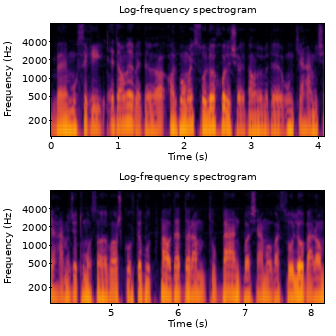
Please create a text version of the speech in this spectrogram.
به موسیقی ادامه بده و آلبوم های سولو خودش رو ادامه بده. اون که همیشه همه جا تو مصاحبهاش گفته بود من عادت دارم تو بند باشم و, و سولو برام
